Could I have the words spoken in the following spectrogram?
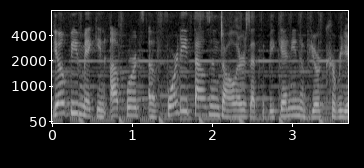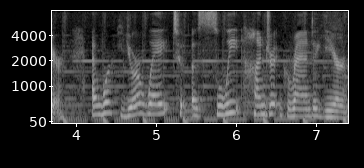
You'll be making upwards of $40,000 at the beginning of your career and work your way to a sweet 100 grand a year.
